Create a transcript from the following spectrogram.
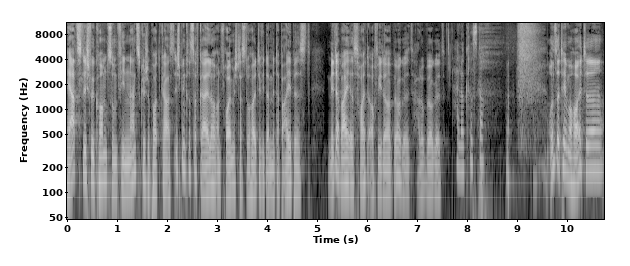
Herzlich willkommen zum Finanzküche Podcast. Ich bin Christoph Geiler und freue mich, dass du heute wieder mit dabei bist. Mit dabei ist heute auch wieder Birgit. Hallo Birgit. Hallo Christoph. Unser Thema heute,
